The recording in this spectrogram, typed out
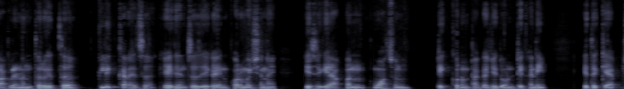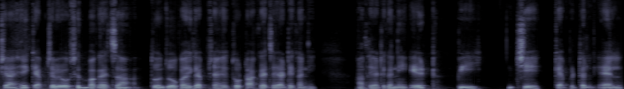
टाकल्यानंतर इथं क्लिक करायचं. हे त्यांचं जे काही इन्फॉर्मेशन आहे हे सगळी आपण वाचून टिक करून टाकायची दोन ठिकाणी. इथं कॅपचा आहे कॅपचा व्यवस्थित बघायचा. तो जो काही कॅपचा आहे तो टाकायचा या ठिकाणी. आता या ठिकाणी at P J capital L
